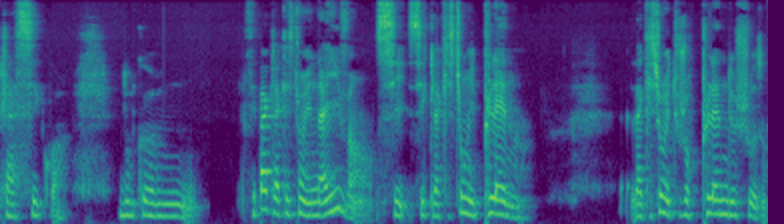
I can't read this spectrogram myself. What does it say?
classer, quoi. Donc, c'est pas que la question est naïve, hein, c'est que la question est pleine la question est toujours pleine de choses.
